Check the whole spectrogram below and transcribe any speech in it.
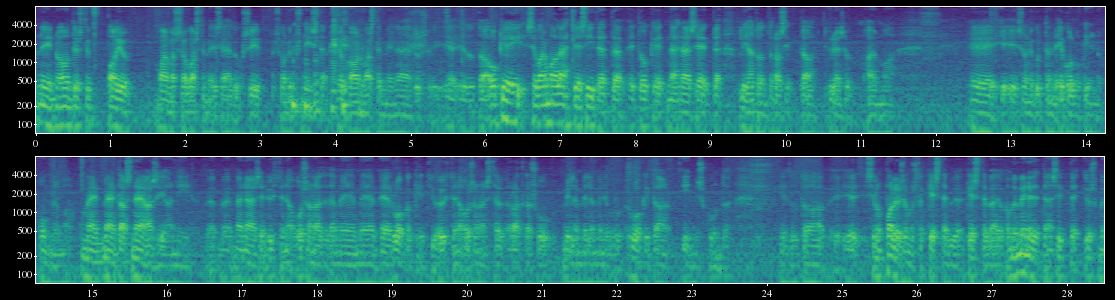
niin no on tietysti paljon maailmassa on vastenmielisiä ajatuksia, se on yksi niistä, joka on vastenmielinen ajatus. Ja, ja tota, okei, se varmaan lähtee siitä, että, että okei, että nähdään se, että lihatonta rasittaa yleensä maailmaa se on niin tämmöinen ekologinen ongelma. Mä en, mä en taas näe asiaa niin. Mä, mä näen sen yhtenä osana tätä meidän, meidän, meidän ruokaketjua, yhtenä osana sitä ratkaisua, millä, millä me niin ruokitaan ihmiskunta. Ja, tota, ja siellä on paljon semmoista kestävää, kestävää, joka me menetetään sitten, jos me,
